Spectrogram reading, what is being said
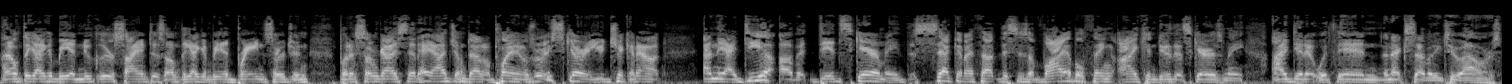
I don't think I could be a nuclear scientist. I don't think I can be a brain surgeon. But if some guy said, "Hey, I jumped out of a plane. It was really scary. You'd chicken out." And the idea of it did scare me. The second I thought this is a viable thing I can do that scares me, I did it within the next 72 hours.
